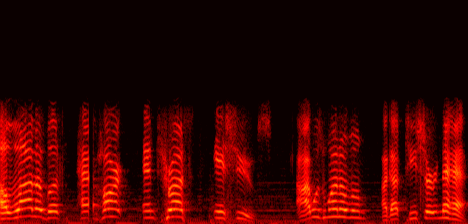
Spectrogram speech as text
A lot of us have heart and trust issues. I was one of them. I got t-shirt and a hat.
